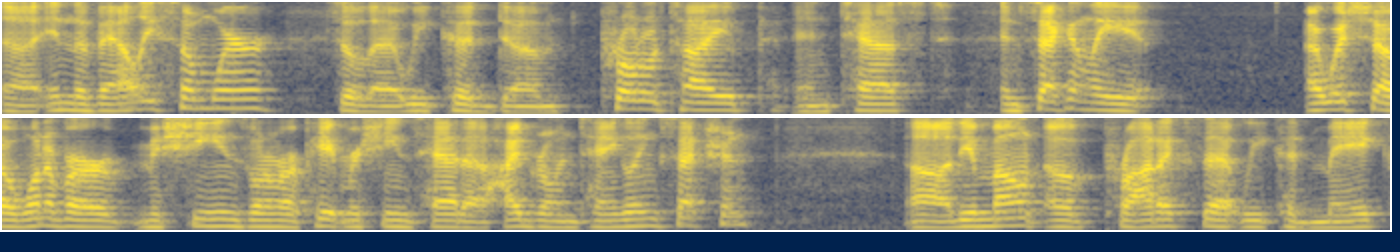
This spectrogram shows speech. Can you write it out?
uh, in the valley somewhere so that we could um, prototype and test. And secondly, I wish uh, one of our machines, one of our paper machines, had a hydro entangling section uh, the amount of products that we could make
